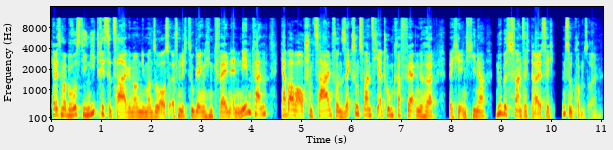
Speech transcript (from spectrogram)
Ich habe jetzt mal bewusst die niedrigste Zahl genommen, die man so aus öffentlich zugänglichen Quellen entnehmen kann. Ich habe aber auch schon Zahlen von 26 Atomkraftwerken gehört, welche in China nur bis 2030 hinzukommen sollen.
